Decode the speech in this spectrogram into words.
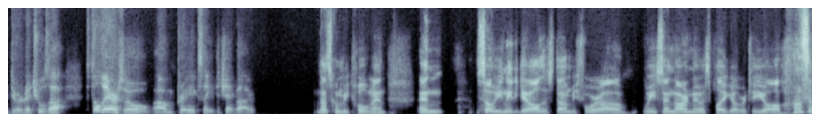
do her rituals at, still there. So I'm pretty excited to check that out. That's gonna be cool, man. And so you need to get all this done before uh we send our newest plague over to you all. So-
